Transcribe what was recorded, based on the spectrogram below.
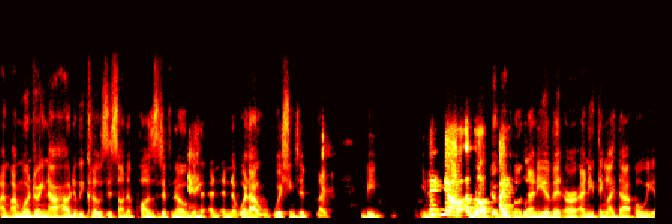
I'm, I'm wondering now, how do we close this on a positive note and, and without wishing to like be you know no uh, look I any of it or anything like that but we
